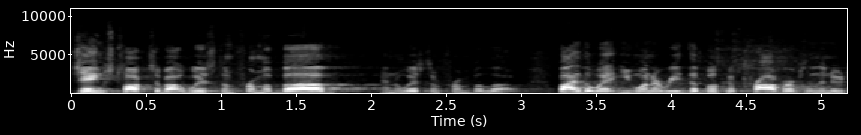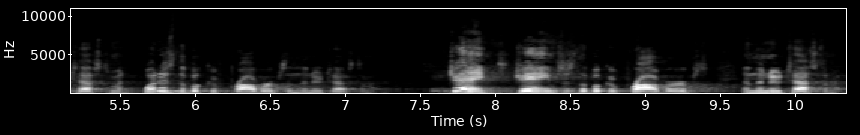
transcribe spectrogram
James talks about wisdom from above and wisdom from below. By the way, you want to read the book of Proverbs in the New Testament? What is the book of Proverbs in the New Testament? James. James is the book of Proverbs in the New Testament.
